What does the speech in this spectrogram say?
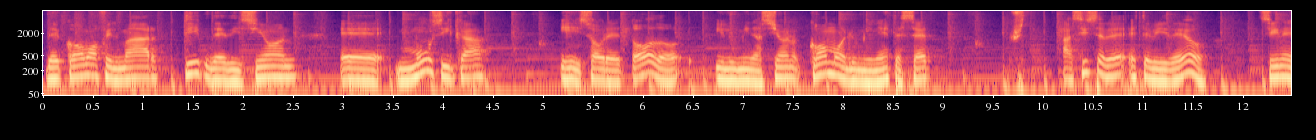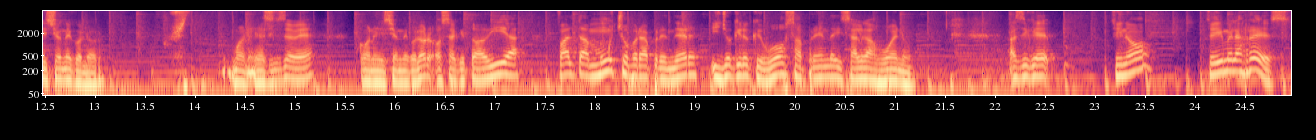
de cómo filmar, tip de edición, eh, música y sobre todo iluminación, cómo iluminé este set. Así se ve este video sin edición de color. Bueno, y así se ve con edición de color. O sea que todavía falta mucho para aprender y yo quiero que vos aprendas y salgas bueno. Así que, si no, seguime en las redes.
